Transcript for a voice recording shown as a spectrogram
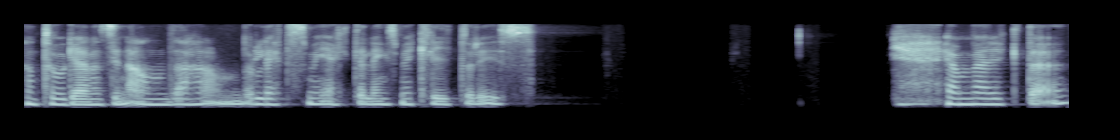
Han tog även sin andra hand och lätt smekte längs med klitoris. Jag märkte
